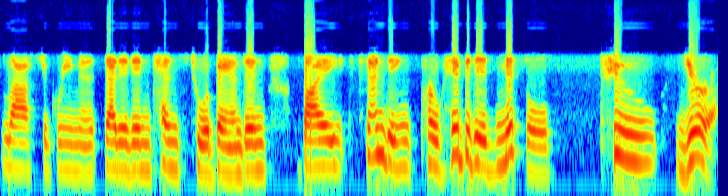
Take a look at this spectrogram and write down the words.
last agreement that it intends to abandon by sending prohibited missiles to Europe.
